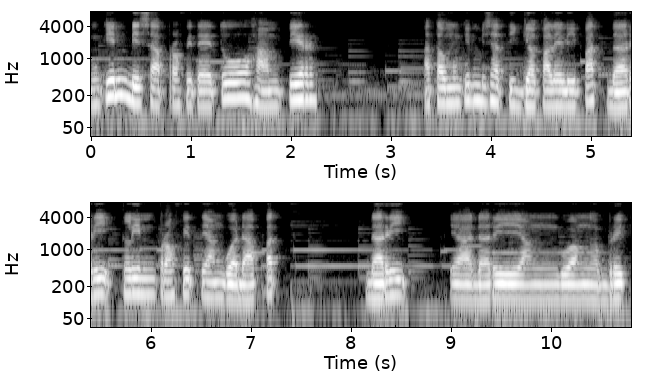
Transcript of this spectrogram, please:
Mungkin bisa profitnya itu hampir atau mungkin bisa tiga kali lipat dari clean profit yang gue dapat dari ya dari yang gue ngebreak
